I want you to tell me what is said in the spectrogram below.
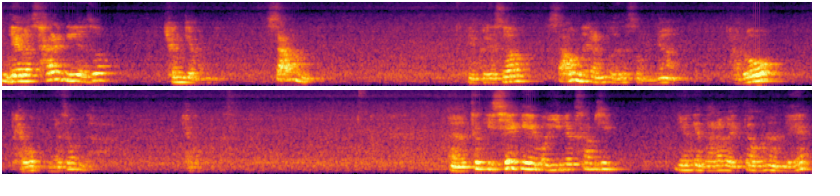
내가 살기 위해서 경쟁합니다. 싸웁니다. 예, 그래서 싸움이라는 건 어디서 오냐? 바로 배고픔에서 온다. 배고픔에서. 어, 특히 세계에 뭐 230 여개 나라가 있다고 그러는데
